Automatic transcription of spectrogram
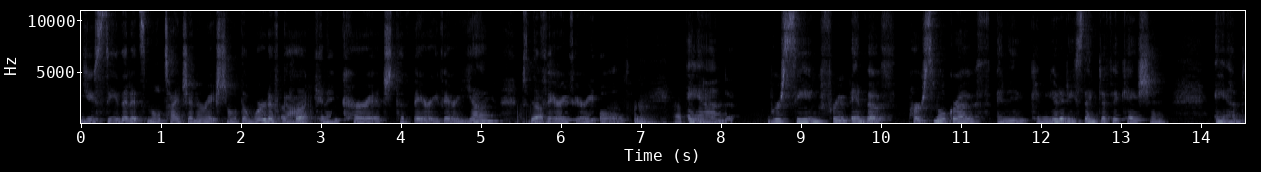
you see that it's multi generational. The Word of That's God right. can encourage the very, very young to yes. the very, very old. and we're seeing fruit in both personal growth and in community sanctification. And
